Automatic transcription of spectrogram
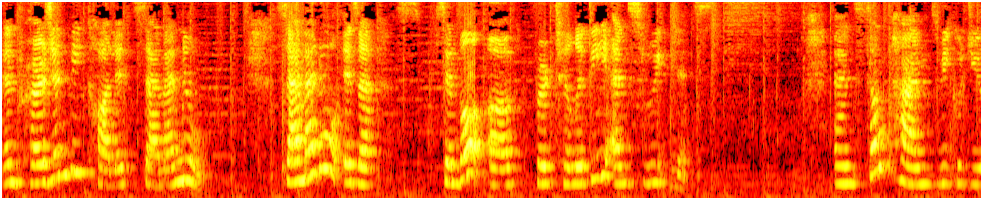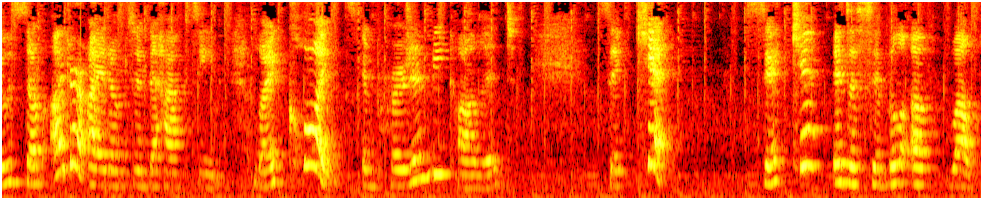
In Persian, we call it samanu. Samanu is a symbol of fertility and sweetness. And sometimes we could use some other items in the Haft-sin, like coins. In Persian, we call it sikke. Sikke is a symbol of wealth.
